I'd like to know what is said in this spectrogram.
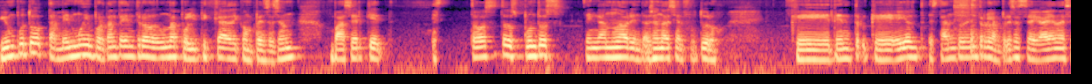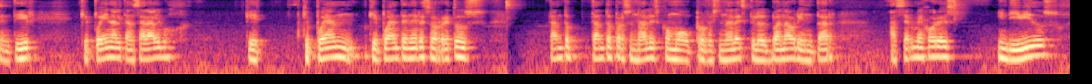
Y un punto también muy importante dentro de una política de compensación va a ser que todos estos puntos tengan una orientación hacia el futuro. Que, dentro, que ellos estando dentro de la empresa se vayan a sentir que pueden alcanzar algo, que, que, puedan, que puedan tener esos retos tanto, tanto personales como profesionales que los van a orientar a ser mejores individuos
